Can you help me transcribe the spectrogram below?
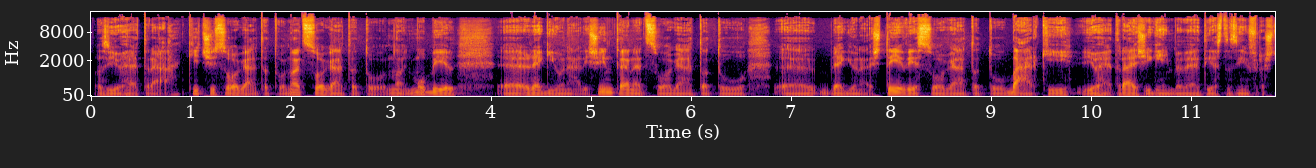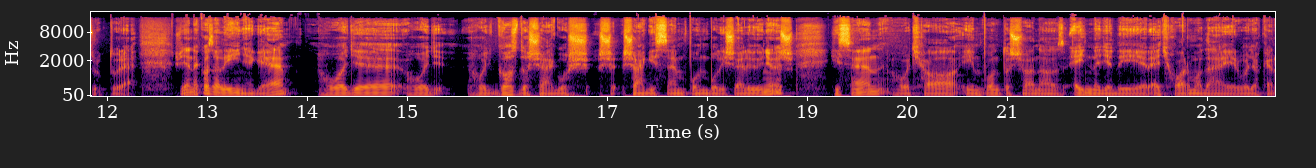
az jöhet rá. Kicsi szolgáltató, nagy szolgáltató, nagy mobil, eh, regionális internet szolgáltató, eh, regionális tévészolgáltató, bárki jöhet rá, és igénybe veheti ezt az infrastruktúrát. És ennek az a lényege, hogy, hogy hogy gazdaságossági szempontból is előnyös, hiszen hogyha én pontosan az egynegyedéért, egy harmadáért, vagy akár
